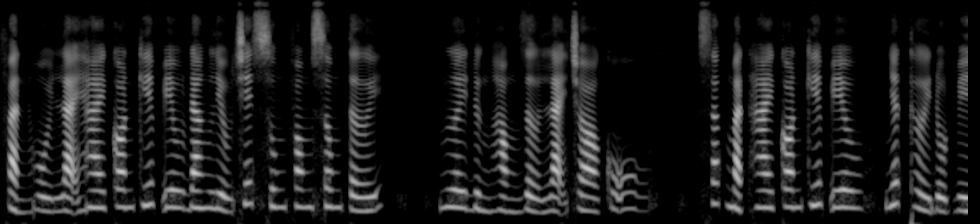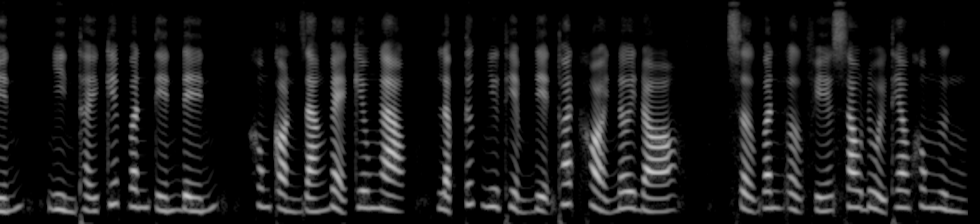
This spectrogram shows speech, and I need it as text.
Phản hồi lại hai con kiếp yêu đang liều chết sung phong sông tới. Ngươi đừng hòng dở lại trò cũ. Sắc mặt hai con kiếp yêu, nhất thời đột biến, nhìn thấy kiếp vân tiến đến, không còn dáng vẻ kiêu ngạo, lập tức như thiểm điện thoát khỏi nơi đó. Sở vân ở phía sau đuổi theo không ngừng,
